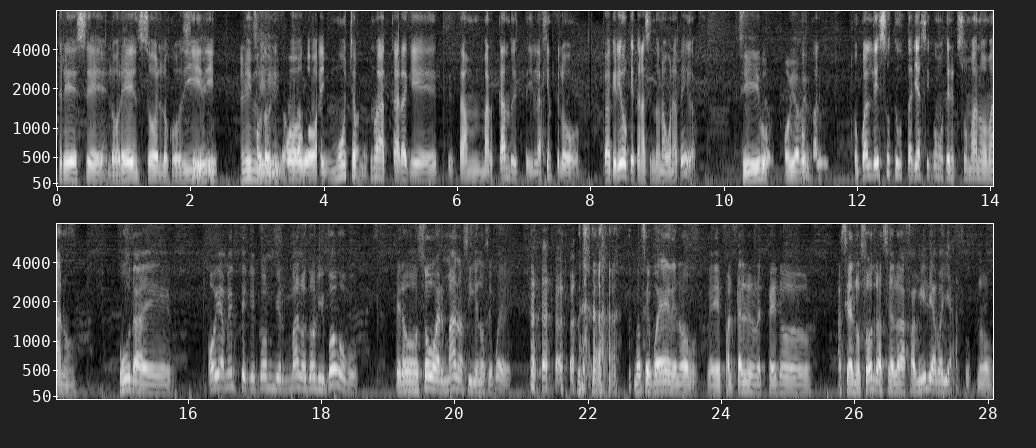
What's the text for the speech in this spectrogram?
13, Lorenzo, el Loco Didi, el mismo Tony Pogo, hay muchas nuevas caras que te están marcando y, la gente lo, ha querido que están haciendo una buena pega. Sí, obviamente. ¿Con cuál, de esos te gustaría así como tener su mano a mano? Puta, eh, obviamente que con mi hermano Tony Pogo, pero somos hermanos, así que no se puede. no se puede, no. Es faltarle el respeto hacia nosotros, hacia la familia payaso. No,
